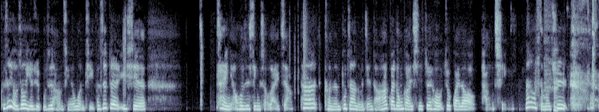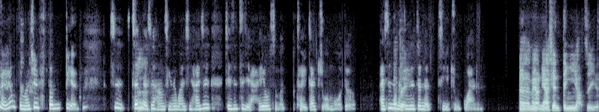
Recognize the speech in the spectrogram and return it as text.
可是有时候也许不是行情的问题，可是对一些菜鸟或是新手来讲，他可能不知道怎么检讨，他怪东怪西，最后就怪到行情。那要怎么去 对？要怎么去分辨是真的是行情的关系，还是其实自己还有什么可以再琢磨的？还是那个就是真的自己主观？呃，没有，你要先定义好自己的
